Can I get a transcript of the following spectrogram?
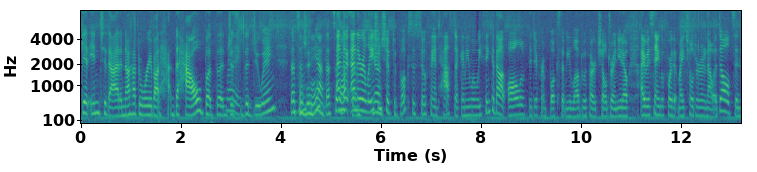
get into that and not have to worry about ha- the how, but the Right. just the doing. That's such a, yeah, that's so and, awesome. the, and the Yeah. relationship to books is so fantastic. I mean, when we think about all of the different books that we loved with our children, you know, I was saying before that my children are now adults and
